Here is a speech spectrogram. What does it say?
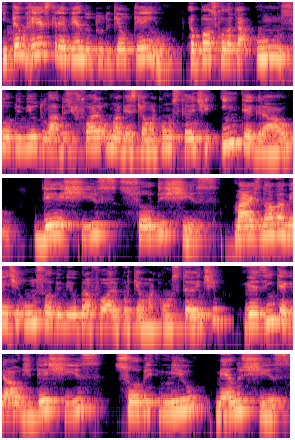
Então, reescrevendo tudo que eu tenho, eu posso colocar 1 sobre 1000 do lado de fora, uma vez que é uma constante integral dx sobre x mais novamente 1 sobre 1000 para fora porque é uma constante, vezes integral de dx sobre 1000 menos x.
